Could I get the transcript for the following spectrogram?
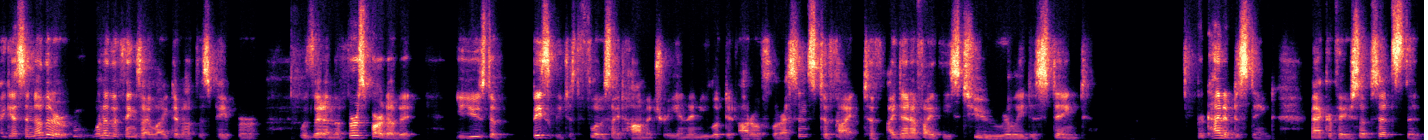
I guess another one of the things I liked about this paper was that in the first part of it, you used a basically just flow cytometry, and then you looked at autofluorescence to find to identify these two really distinct or kind of distinct macrophage subsets that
